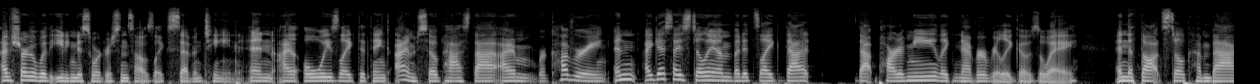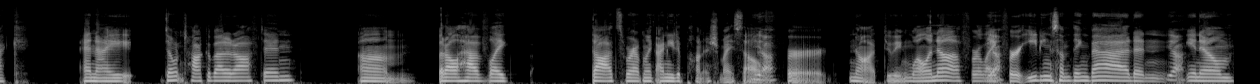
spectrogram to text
I've struggled with eating disorders since I was like 17 and I always like to think I'm so past that. I'm recovering and I guess I still am, but it's like that that part of me like never really goes away and the thoughts still come back and I don't talk about it often. Um but I'll have like thoughts where I'm like I need to punish myself Yeah. for not doing well enough or like Yeah. for eating something bad and Yeah. you know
